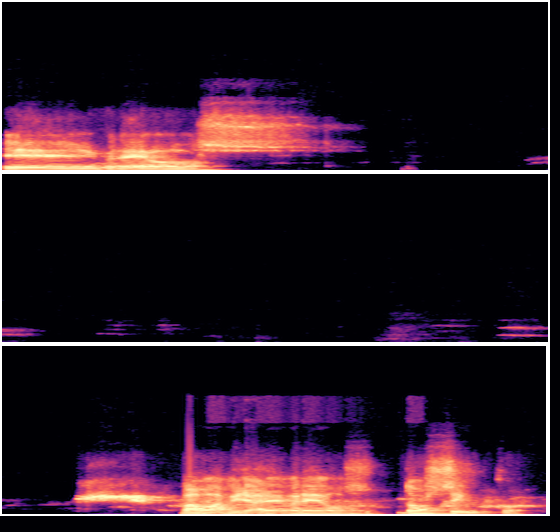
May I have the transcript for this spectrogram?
eh, Hebreos Vamos a mirar Hebreos 2.5.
